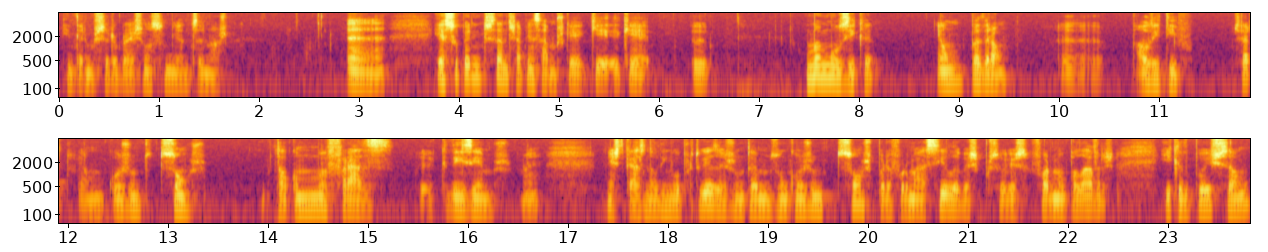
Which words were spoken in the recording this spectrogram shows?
Que em termos cerebrais são semelhantes a nós. Ah, é super interessante já pensarmos que é, que é, que é, eh, uma música é um padrão eh, auditivo, certo? É um conjunto de sons, tal como uma frase que dizemos, é? Neste caso, na língua portuguesa, juntamos um conjunto de sons para formar sílabas que, por sua vez, formam palavras e que depois são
